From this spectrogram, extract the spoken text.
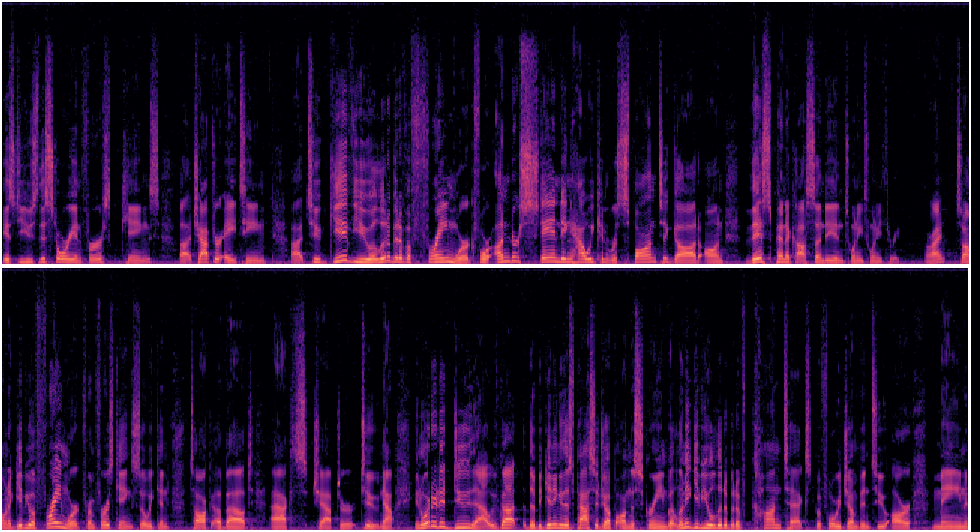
is to use this story in 1 Kings uh, chapter 18 uh, to give you a little bit of a framework for understanding how we can respond to God on this Pentecost Sunday in 2023. All right? So I want to give you a framework from 1 Kings so we can talk about Acts chapter 2. Now, in order to do that, we've got the beginning of this passage up on the screen, but let me give you a little bit of context before we jump into our main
